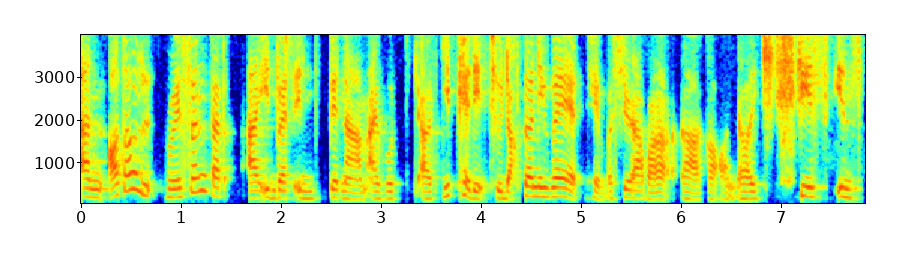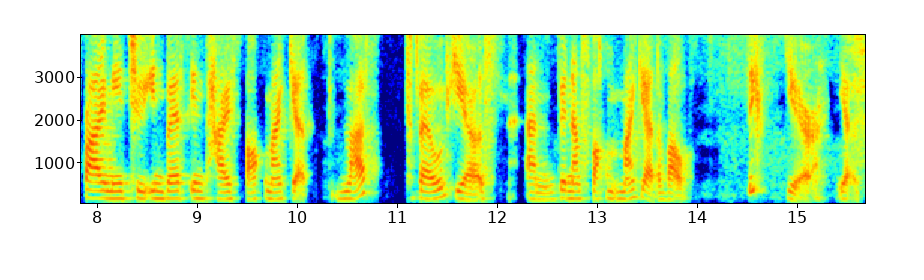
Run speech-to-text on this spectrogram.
And other reason that I invest in Vietnam, I would uh, give credit to Dr. Nivet Hemwachiragon. Like he's inspired me to invest in Thai stock market last 12 years and Vietnam stock market about six years. Yes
